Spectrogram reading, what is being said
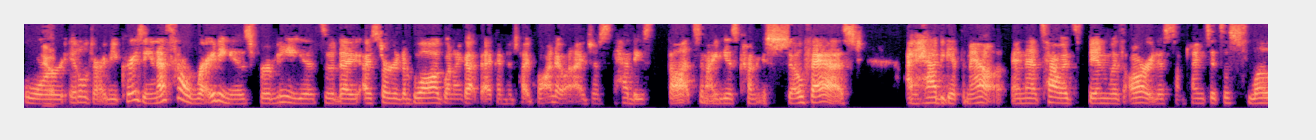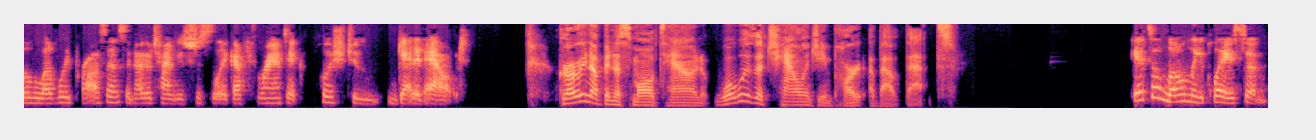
or yep. it'll drive you crazy. And that's how writing is for me. It's what I, I started a blog when I got back into Taekwondo and I just had these thoughts and ideas coming so fast. I had to get them out. And that's how it's been with art is sometimes it's a slow, lovely process. And other times it's just like a frantic push to get it out. Growing up in a small town, what was a challenging part about that? It's a lonely place. Um,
